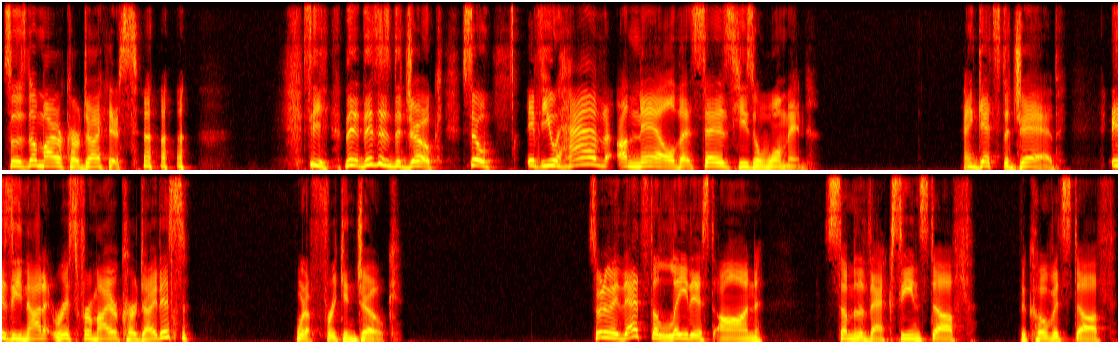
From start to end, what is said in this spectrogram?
So there's no myocarditis. See, th- this is the joke. So if you have a male that says he's a woman and gets the jab, is he not at risk for myocarditis? What a freaking joke. So, anyway, that's the latest on some of the vaccine stuff, the COVID stuff.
